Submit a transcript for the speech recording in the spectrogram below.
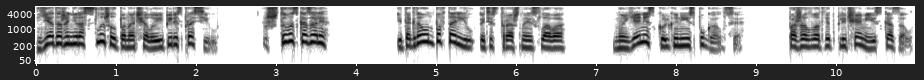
Я даже не расслышал поначалу и переспросил. «Что вы сказали?» И тогда он повторил эти страшные слова. Но я нисколько не испугался. Пожал в ответ плечами и сказал,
